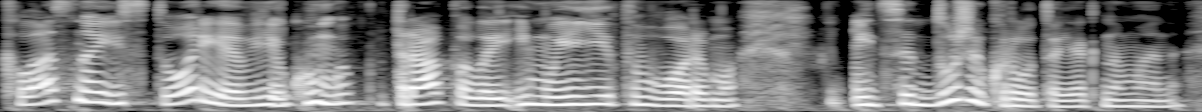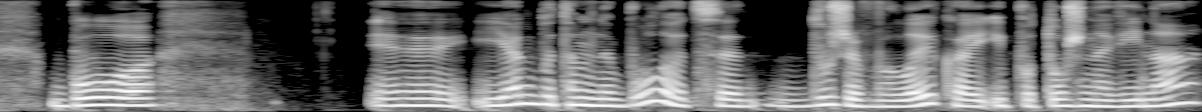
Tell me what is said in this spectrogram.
класна історія, в яку ми потрапили, і ми її творимо. І це дуже круто, як на мене. Бо Е, Як би там не було, це дуже велика і потужна війна,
